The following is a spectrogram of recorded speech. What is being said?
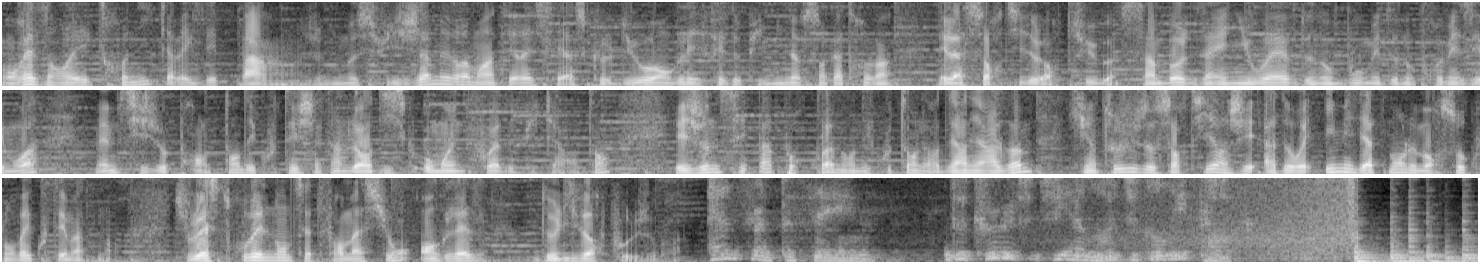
On reste dans l'électronique avec des parrains. Je ne me suis jamais vraiment intéressé à ce que le duo anglais fait depuis 1980 et la sortie de leur tube, symbole d'un new wave de nos booms et de nos premiers émois, même si je prends le temps d'écouter chacun de leurs disques au moins une fois depuis 40 ans. Et je ne sais pas pourquoi, mais en écoutant leur dernier album, qui vient tout juste de sortir, j'ai adoré immédiatement le morceau que l'on va écouter maintenant. Je vous laisse trouver le nom de cette formation anglaise de Liverpool, je crois. the.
